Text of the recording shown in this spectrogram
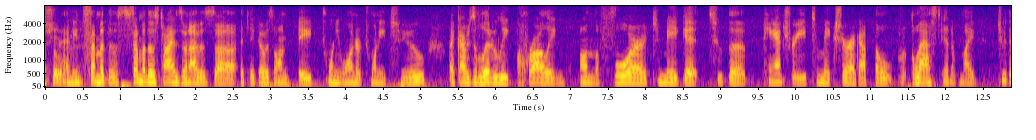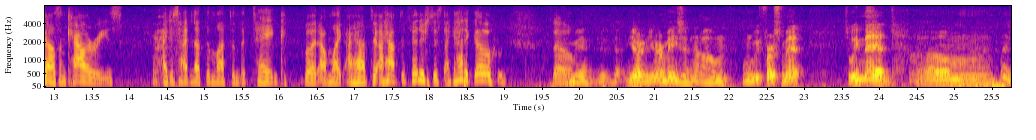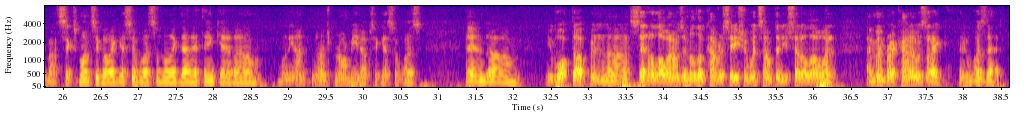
So I mean, some of those some of those times when I was, uh, I think I was on day 21 or 22, like I was literally crawling on the floor to make it to the pantry to make sure I got the, the last end of my 2,000 calories. I just had nothing left in the tank, but I'm like, I have to, I have to finish this. I gotta go. So I mean, you're you're amazing. Um, when we first met, so we met um, about six months ago, I guess it was something like that. I think at um, one of the entrepreneur meetups, I guess it was, and um, you walked up and uh, said hello, and I was in the middle of a conversation with something. You said hello, and I remember I kind of was like, like, who was that?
